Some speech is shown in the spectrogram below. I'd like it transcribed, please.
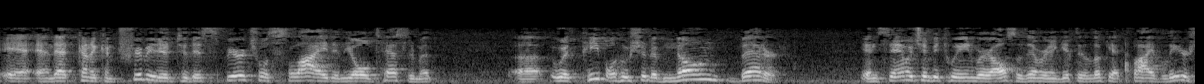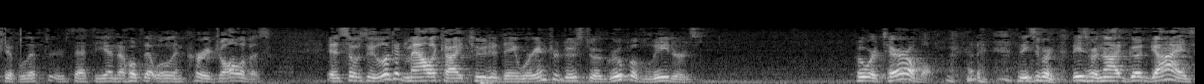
And that kind of contributed to this spiritual slide in the Old Testament uh, with people who should have known better. And sandwich in between, we're also then we're going to get to look at five leadership lifters at the end. I hope that will encourage all of us. And so as we look at Malachi 2 today, we're introduced to a group of leaders who were terrible. these were these were not good guys.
